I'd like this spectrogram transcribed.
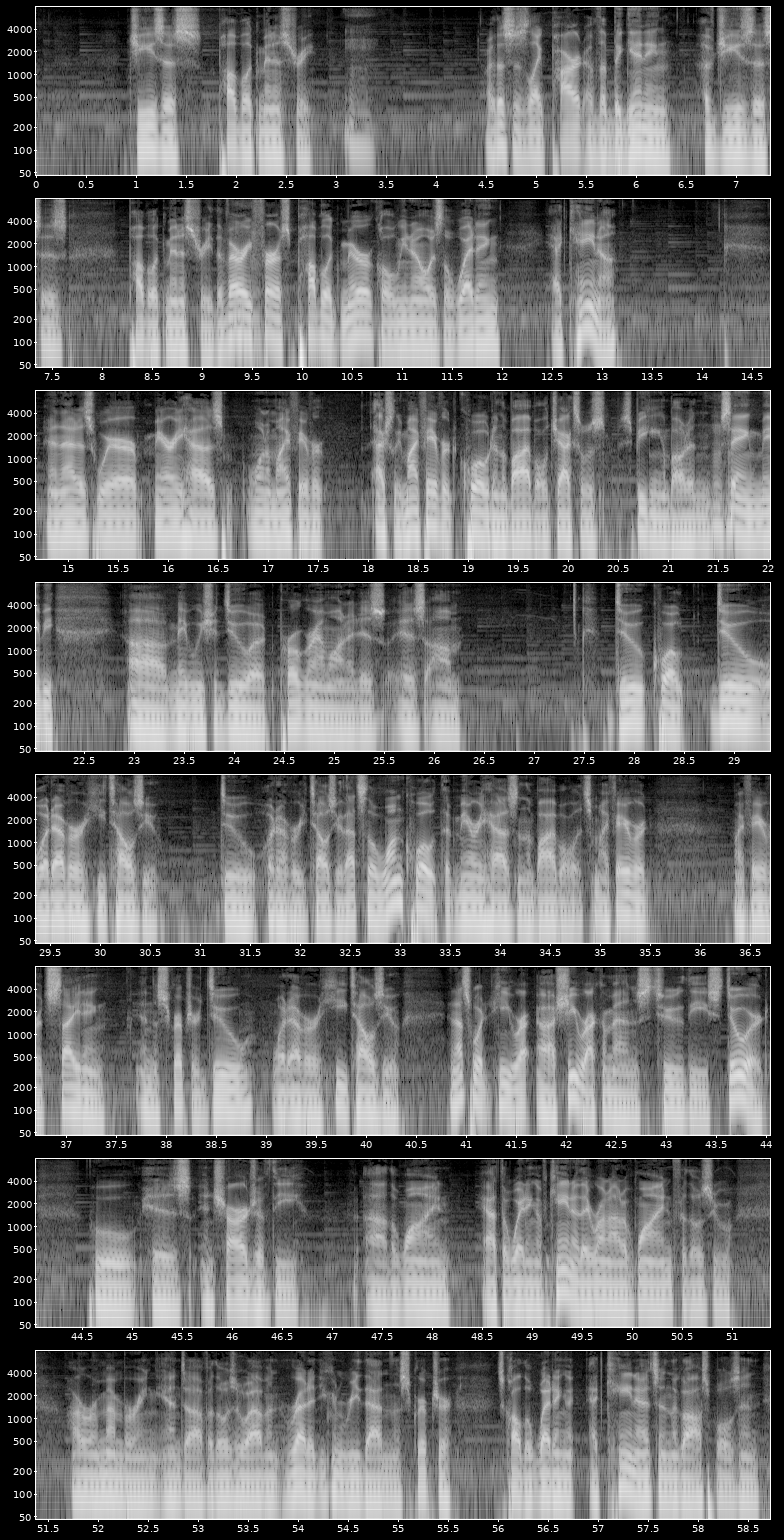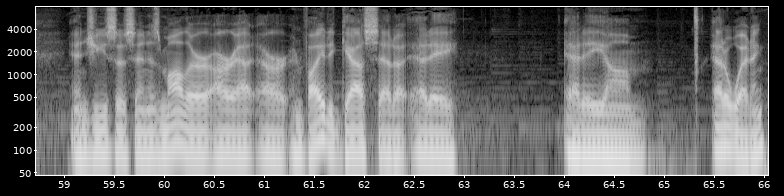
Jesus' public ministry. Or this is like part of the beginning of Jesus's public ministry. The very first public miracle we know is the wedding at Cana. And that is where Mary has one of my favorite actually my favorite quote in the Bible. Jackson was speaking about it and saying maybe uh, maybe we should do a program on it. Is is um, do quote do whatever he tells you, do whatever he tells you. That's the one quote that Mary has in the Bible. It's my favorite my favorite citing in the Scripture. Do whatever he tells you, and that's what he uh, she recommends to the steward who is in charge of the uh, the wine at the wedding of Cana. They run out of wine for those who are remembering, and uh, for those who haven't read it, you can read that in the scripture. It's called the wedding at Cana. It's in the Gospels, and and Jesus and his mother are at, are invited guests at a at a at a um at a wedding,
